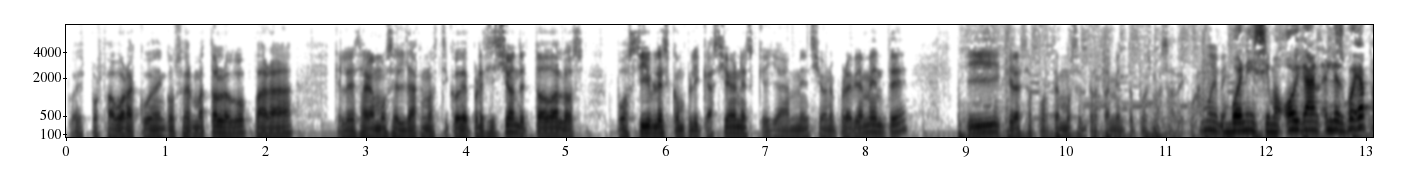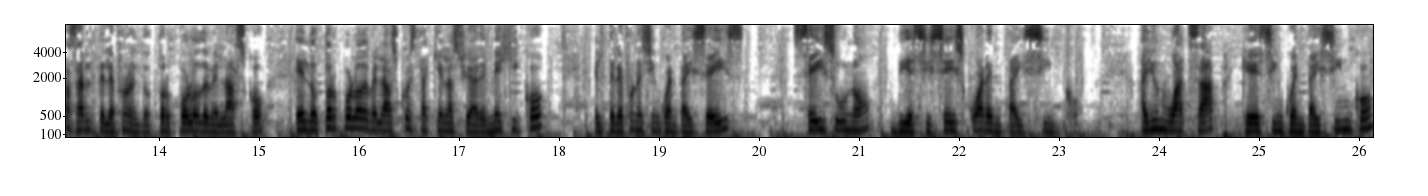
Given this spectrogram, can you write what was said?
pues por favor acuden con su dermatólogo para que les hagamos el diagnóstico de precisión de todas las posibles complicaciones que ya mencioné previamente y que les aportemos el tratamiento pues más adecuado. Muy bien. Buenísimo. Oigan, les voy a pasar el teléfono del doctor Polo de Velasco. El doctor Polo de Velasco está aquí en la Ciudad de México. El teléfono es 56 61 16 45. Hay un WhatsApp que es 55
